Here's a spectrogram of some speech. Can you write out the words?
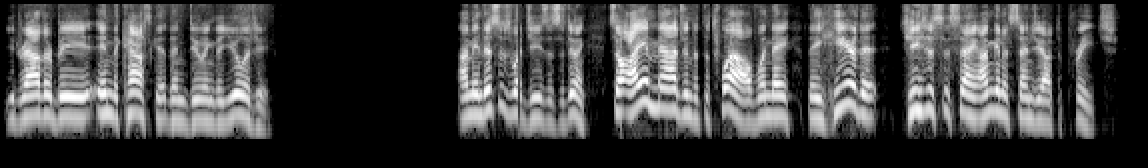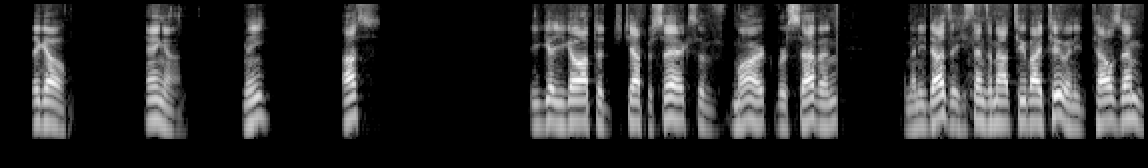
You'd rather be in the casket than doing the eulogy. I mean, this is what Jesus is doing. So I imagine that the 12, when they, they hear that Jesus is saying, I'm going to send you out to preach, they go, hang on. Me? Us? You go, you go up to chapter 6 of Mark, verse 7, and then he does it. He sends them out two by two, and he tells them,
